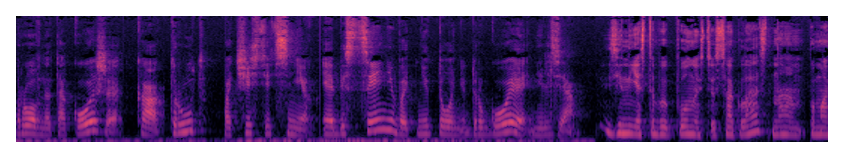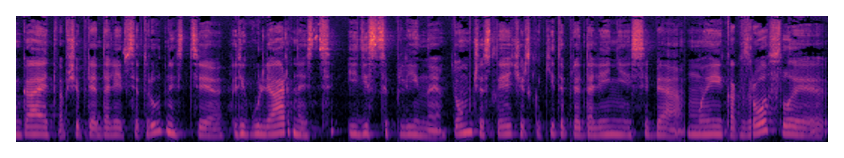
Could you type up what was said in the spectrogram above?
ровно такой же, как труд почистить снег. И обесценивать ни то, ни другое нельзя. Зина, я с тобой полностью согласна. Помогает вообще преодолеть все трудности, регулярность и дисциплины, в том числе через какие-то преодоления себя. Мы, как взрослые,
